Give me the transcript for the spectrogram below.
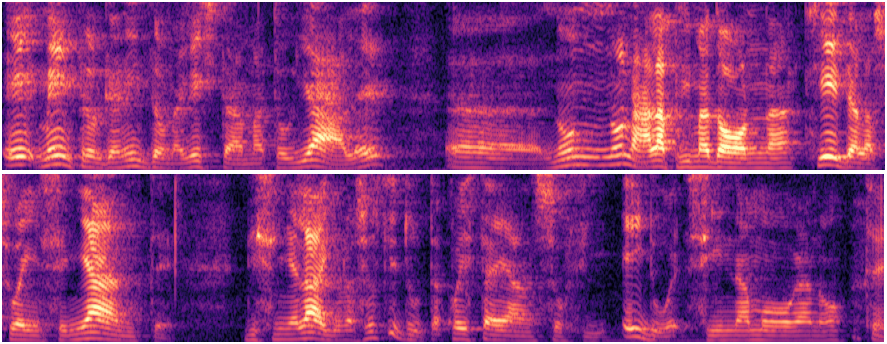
e mentre organizza una recita amatoriale eh, non, non ha la prima donna, chiede alla sua insegnante di segnalargli una sostituta, questa è Anne-Sophie, e i due si innamorano. Sì.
